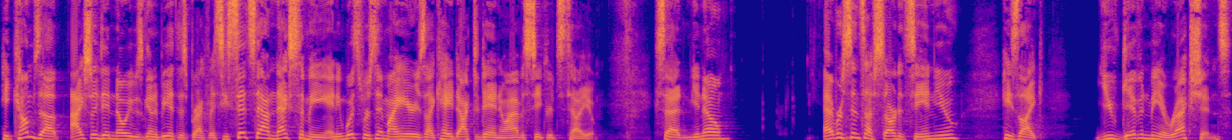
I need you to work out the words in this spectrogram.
He comes up. I actually didn't know he was going to be at this breakfast. He sits down next to me and he whispers in my ear. He's like, Hey, Dr. Daniel, I have a secret to tell you said, You know, ever since I've started seeing you, he's like, You've given me erections.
